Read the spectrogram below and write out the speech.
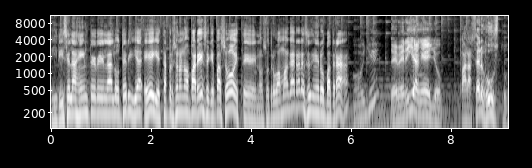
Y dice la gente de la lotería, hey, esta persona no aparece, ¿qué pasó? Este, nosotros vamos a agarrar ese dinero para atrás. Oye, Deberían ellos, para ser justos,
